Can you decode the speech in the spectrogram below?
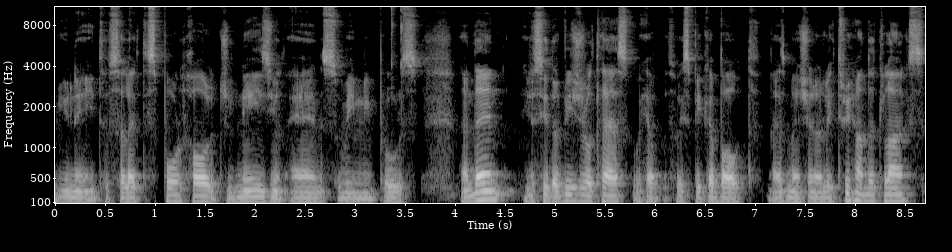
you need to select the sport hall gymnasium and swimming pools. And then you see the visual task. We have we speak about as mentioned earlier 300 lux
